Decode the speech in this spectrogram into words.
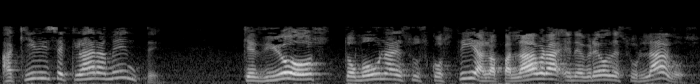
Aquí dice claramente que Dios tomó una de sus costillas, la palabra en hebreo de sus lados.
